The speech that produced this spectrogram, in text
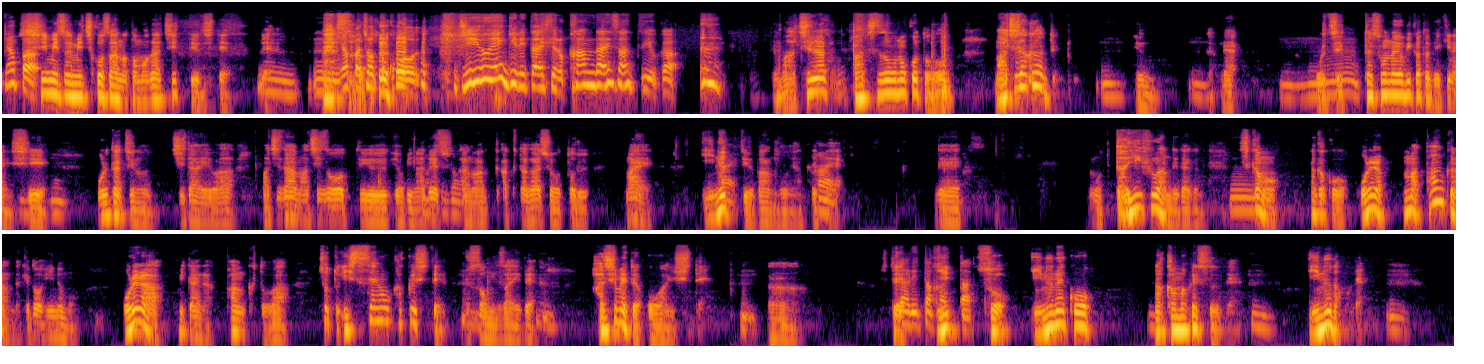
やっぱ。清水美智子さんの友達っていう時点ねうんうん、やっぱちょっとこう 自由演技に対しての寛大さっていうか町田松蔵のことを町田君ってうん言うん。うん。だよね、うん。俺絶対そんな呼び方できないし、うん俺たちの時代は町田町蔵っていう呼び名であの芥芥川賞を取る前犬っていうバンドをやってて、はい。でもう大不安で大学うん。しかもなんかこう俺らまあパンクなんだけど犬も。俺らみたいなパンクとはちょっと一線を隠してる存在で、うん初めてお会いして、うん。うん。してやりたかった。そう。犬猫仲間フェスでうん。犬だもんね。うん。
